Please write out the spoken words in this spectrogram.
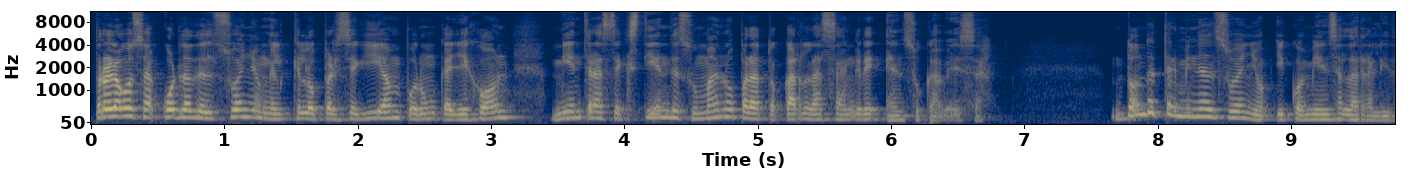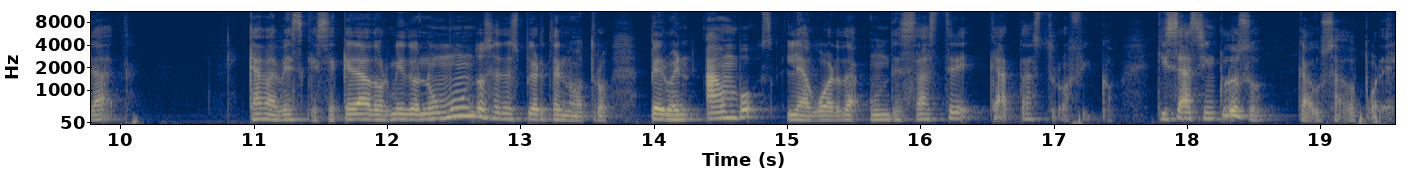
pero luego se acuerda del sueño en el que lo perseguían por un callejón mientras extiende su mano para tocar la sangre en su cabeza. ¿Dónde termina el sueño y comienza la realidad? Cada vez que se queda dormido en un mundo, se despierta en otro, pero en ambos le aguarda un desastre catastrófico, quizás incluso causado por él.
